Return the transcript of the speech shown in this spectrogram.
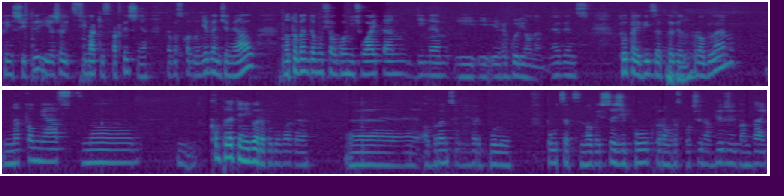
clean sheety i jeżeli Simakis faktycznie tego składu nie będzie miał, no to będę musiał gonić White'em, Deanem i, i, i Regulionem, nie? więc tutaj widzę pewien Mhm. problem, natomiast no kompletnie nie biorę pod uwagę obrońców Liverpoolu w półce cenowej 6,5, którą rozpoczyna Virgil van Dijk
